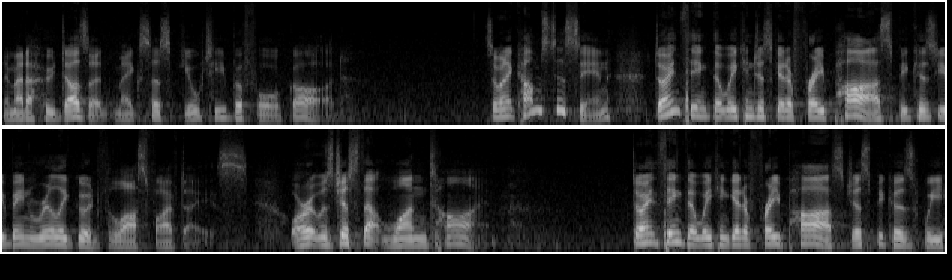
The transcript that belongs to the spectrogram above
no matter who does it, makes us guilty before God. So when it comes to sin, don't think that we can just get a free pass because you've been really good for the last five days, or it was just that one time. Don't think that we can get a free pass just because we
